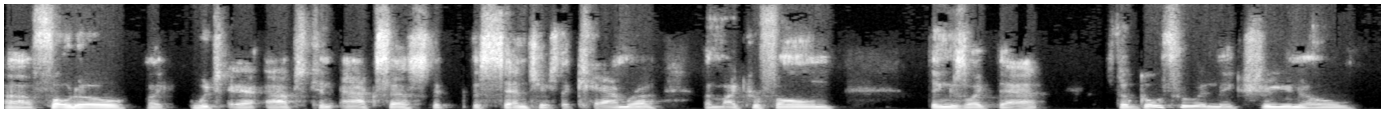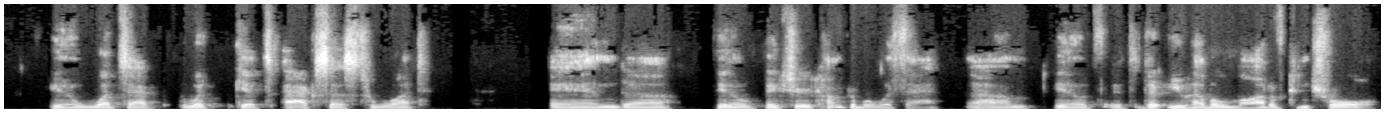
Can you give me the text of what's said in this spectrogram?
uh, photo, like which a- apps can access the, the sensors, the camera, the microphone, things like that. So go through and make sure you know, you know what's at what gets access to what, and uh, you know make sure you're comfortable with that. Um, you know, it's, it's, you have a lot of control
